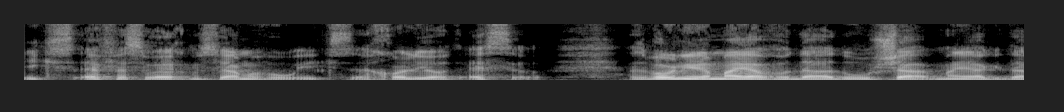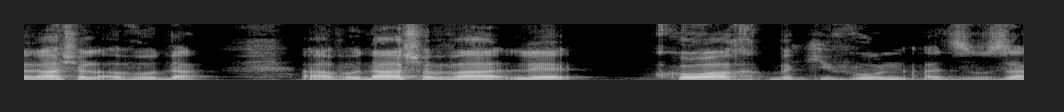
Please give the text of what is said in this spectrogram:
x0 הוא ערך מסוים עבור x, זה יכול להיות 10. אז בואו נראה מהי העבודה הדרושה, מהי ההגדרה של עבודה. העבודה שווה לכוח בכיוון התזוזה,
